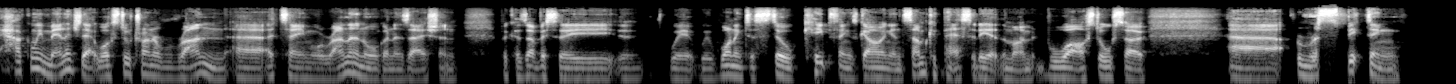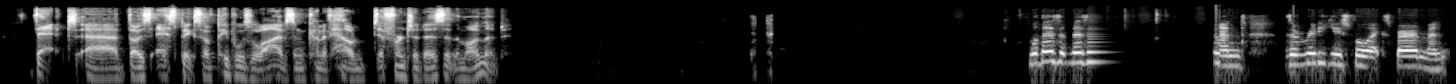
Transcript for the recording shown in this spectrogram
how can we manage that while still trying to run a team or run an organization? Because obviously uh, we're, we're wanting to still keep things going in some capacity at the moment whilst also uh, respecting that uh, those aspects of people's lives and kind of how different it is at the moment? Well, there's a, there's a and there's a really useful experiment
